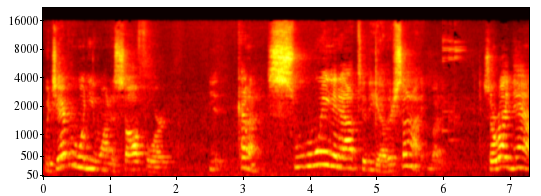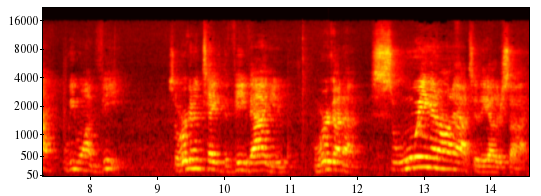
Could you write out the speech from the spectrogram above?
Whichever one you want to solve for, you kind of swing it out to the other side. buddy. So right now, we want V. So we're going to take the V value, and we're going to swing it on out to the other side.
